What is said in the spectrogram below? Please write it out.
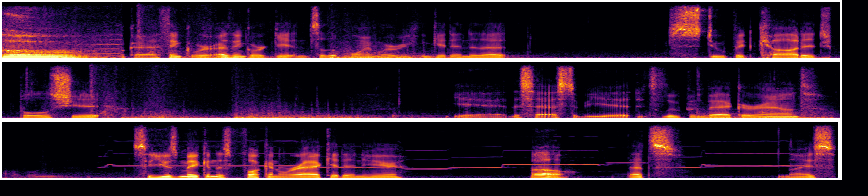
Oh. Okay, I think we're I think we're getting to the point where we can get into that stupid cottage bullshit. Yeah, this has to be it. It's looping back around. See who's making this fucking racket in here. Oh, that's nice.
